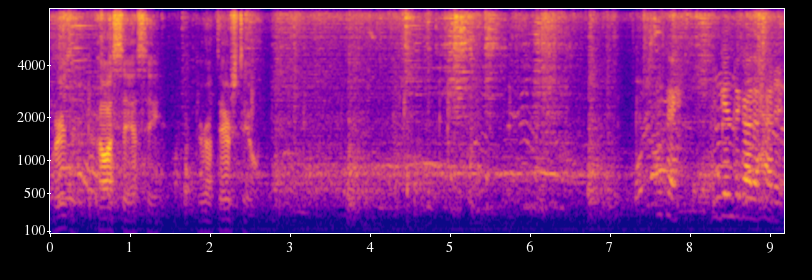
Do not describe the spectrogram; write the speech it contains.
Where is it? Oh, I see, I see. They're there still. Okay, I'm getting the guy that had it.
